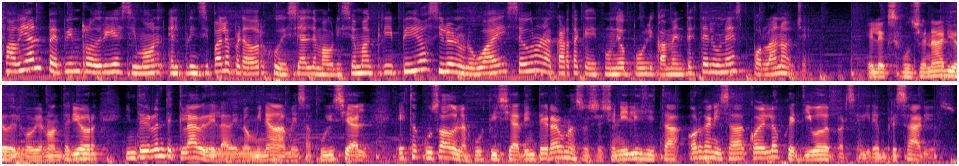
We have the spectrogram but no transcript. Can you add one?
Fabián Pepín Rodríguez Simón, el principal operador judicial de Mauricio Macri, pidió asilo en Uruguay según una carta que difundió públicamente este lunes por la noche. El exfuncionario del gobierno anterior, integrante clave de la denominada mesa judicial, está acusado en la justicia de integrar una asociación ilícita organizada con el objetivo de perseguir empresarios.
